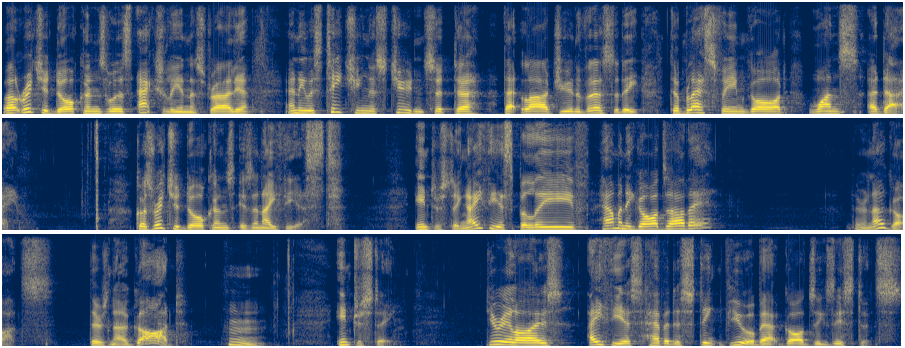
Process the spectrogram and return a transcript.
Well, Richard Dawkins was actually in Australia and he was teaching the students at uh, that large university to blaspheme God once a day. Because Richard Dawkins is an atheist. Interesting. Atheists believe how many gods are there? There are no gods. There's no God. Hmm. Interesting. Do you realize atheists have a distinct view about God's existence?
